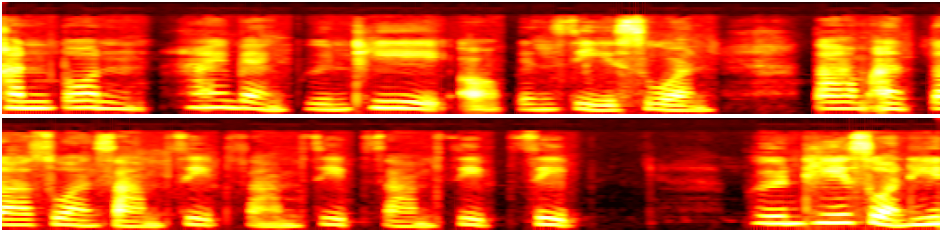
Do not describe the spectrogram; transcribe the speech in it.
ขั้นต้น ให้แบ่งพื้นที่ออกเป็นสี่ส่วน ตามอัตราส่วน 30 30 30 10 พื้นที่ส่วนที่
